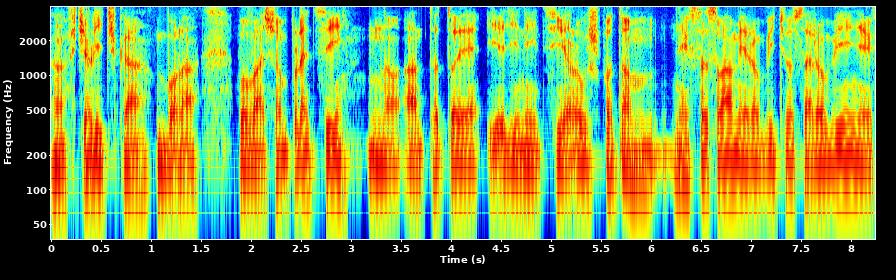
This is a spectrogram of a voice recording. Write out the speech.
včelička bola vo vašom pleci. No a toto je jediný cieľ. Už potom nech sa s vami robí, čo sa robí, nech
